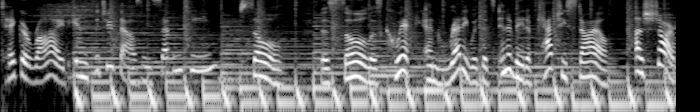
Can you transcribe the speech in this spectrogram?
Take a ride in the 2017 Soul. The Soul is quick and ready with its innovative, catchy style. A sharp,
